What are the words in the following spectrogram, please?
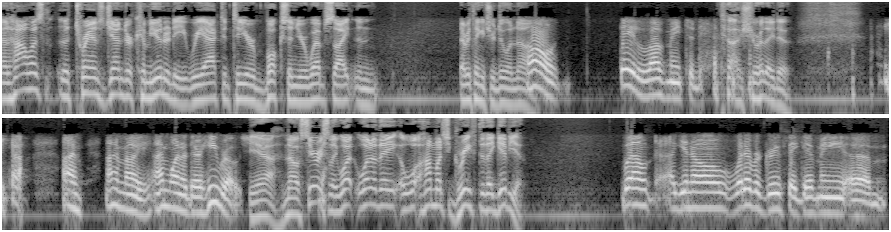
And how has the transgender community reacted to your books and your website and everything that you're doing now? Oh, they love me to death. sure they do. yeah, I'm I'm a I'm one of their heroes. Yeah. No, seriously, what what are they? wh- How much grief do they give you? Well, uh, you know, whatever grief they give me, um,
